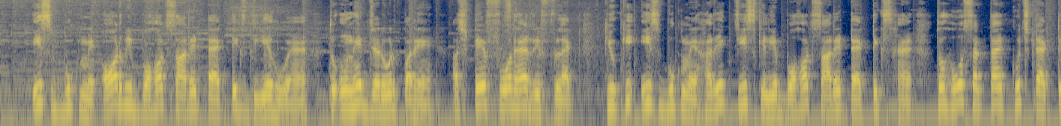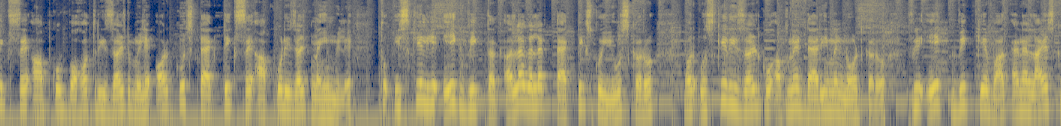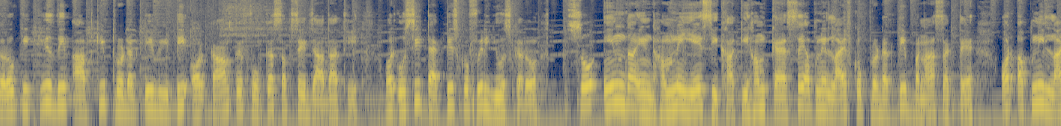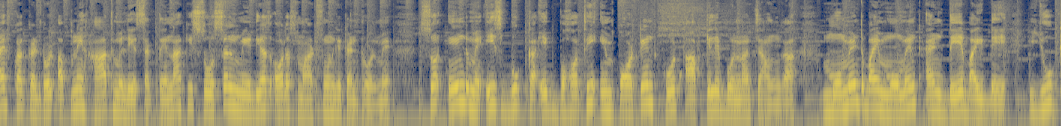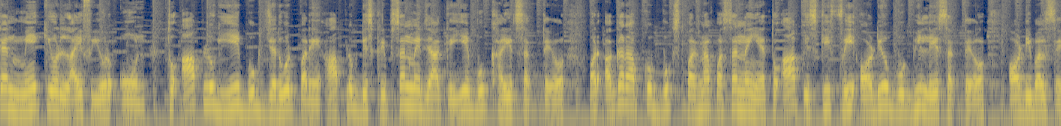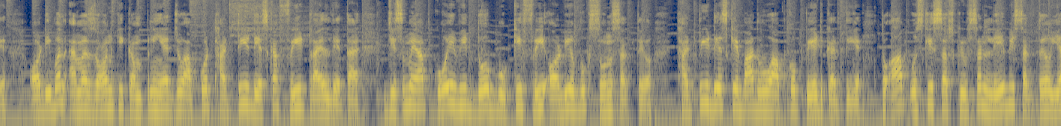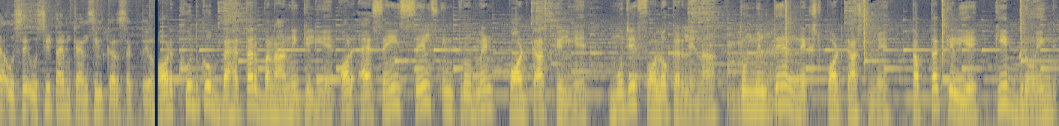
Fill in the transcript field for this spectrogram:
इस बुक में और भी बहुत सारे टैक्टिक्स दिए हुए हैं तो उन्हें ज़रूर पढ़ें। स्टेप फोर है रिफ्लेक्ट क्योंकि इस बुक में हर एक चीज़ के लिए बहुत सारे टैक्टिक्स हैं। तो हो सकता है कुछ टैक्टिक्स से आपको बहुत रिज़ल्ट मिले और कुछ टैक्टिक्स से आपको रिज़ल्ट नहीं मिले। तो इसके लिए एक वीक तक अलग अलग टैक्टिक्स को यूज़ करो और उसके रिज़ल्ट को अपने डायरी में नोट करो। फिर एक वीक के बाद एनालाइज करो कि किस दिन आपकी प्रोडक्टिविटी और काम पे फोकस सबसे ज़्यादा थी और उसी टैक्टिक्स को फिर यूज़ करो। सो इन द एंड हमने ये सीखा कि हम कैसे अपने लाइफ को प्रोडक्टिव बना सकते हैं और अपनी लाइफ का कंट्रोल अपने हाथ में ले सकते हैं ना कि सोशल मीडियाज और स्मार्टफ़ोन के कंट्रोल में। सो so, एंड में इस बुक का एक बहुत ही इंपॉर्टेंट कोट आपके लिए बोलना चाहूँगा। Moment by moment and day by day you can make your life your own तो आप लोग ये बुक ज़रूर पढ़ें। आप लोग डिस्क्रिप्सन में जाके ये बुक खरीद सकते हो। और अगर आपको बुक्स पढ़ना पसंद नहीं है तो आप इसकी फ्री ऑडियो बुक भी ले सकते हो ऑडिबल से। ऑडिबल अमेजोन की कंपनी है जो आपको 30 डेज़ का फ्री ट्रायल देता है, जिसमें आप कोई भी दो बुक की फ्री ऑडियो बुक सुन सकते हो। 30 डेज़ के बाद वो आपको पेड करती है। तो आप उसकी सब्सक्रिप्शन ले भी सकते हो या उसे उसी टाइम कैंसिल कर सकते हो। और खुद को बेहतर बनाने के लिए और ऐसे ही सेल्फ इम्प्रूवमेंट पॉडकास्ट के लिए मुझे फॉलो कर लेना। तो मिलते हैं नेक्स्ट पॉडकास्ट में। तब तक के लिए कीप ग्रोइंग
